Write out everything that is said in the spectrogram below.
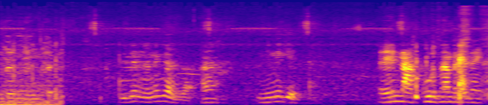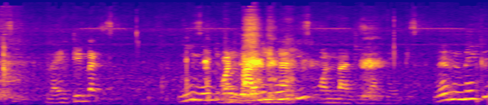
ಇದು ನಿಮ್ದು. ಇದು ನನಗೆ ಅಲ್ಲ. ಹಾ. ನಿನಗೆ. ಏ ನಾಲ್ಕು ಕುಡ್ತಾನ್ರಿ ನೈಟ್ ನೈನ್ಟೀನ್ ನೀನು ಒಂದ್ ಬಾಟ್ಲಿನ ಒಂದ್ ಬಾಟ್ಲಿನ ನೈಟಿ. ನನ್ನ ನೈಟಿ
